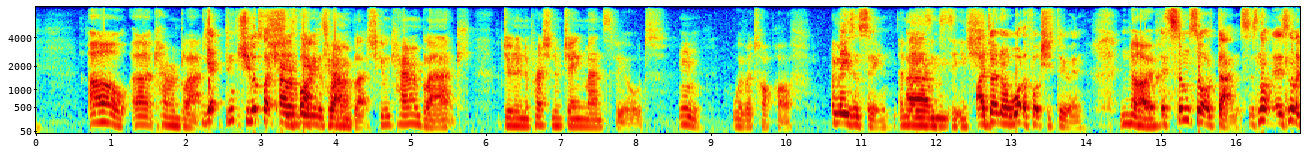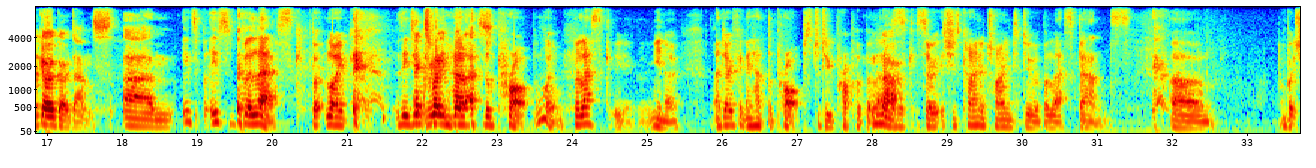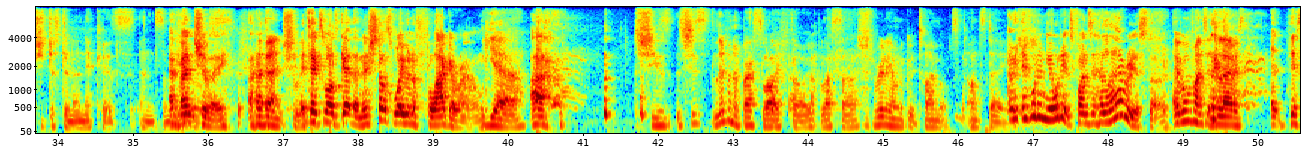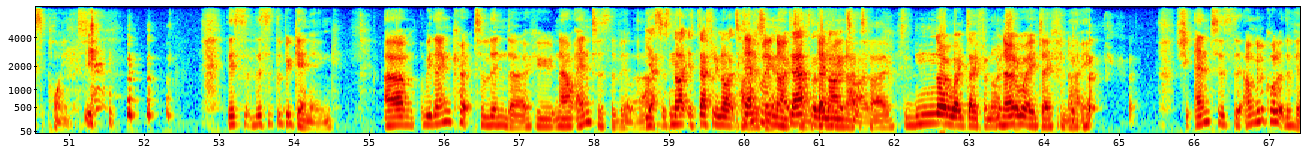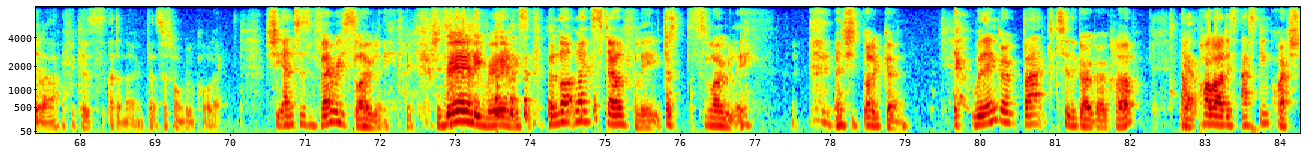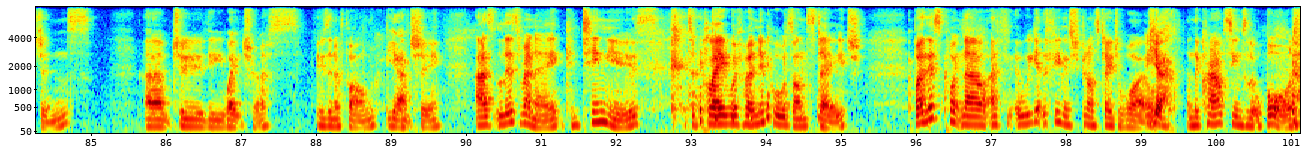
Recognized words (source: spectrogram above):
Oh, uh, Karen Black. Yeah, didn't she looks like Karen She's Black doing as Karen well? Black. She's giving Karen Black doing an impression of Jayne Mansfield Mm. with a top off. Amazing scene. Amazing Um, scene. She- I don't know what the fuck she's doing. No, It's some sort of dance. It's not. It's not a go-go dance. Um, it's it's burlesque, but like they didn't really have burlesque. the prop. Well, burlesque, you know. I don't think they had the props to do proper burlesque. So she's kind of trying to do a burlesque dance. Um, but she's just in her knickers and some. eventually. Eventually. it takes a while to get there. And then she starts waving a flag around. Yeah. Uh, She's she's living her best life though, bless her. She's really having a good time up on stage. I mean, everyone in the audience finds it hilarious, though. Everyone finds it hilarious at this point. Yeah. This this is the beginning. Um, we then cut to Linda, who now enters the villa. Yes, it's night. It's definitely nighttime. definitely isn't it? nighttime. Definitely, Definitely nighttime. It's no way day for night. No shoot. way, day for night. she enters the. I'm gonna call it the villa because I don't know. That's just what I'm gonna call it. She enters very slowly, like really, really, but not like stealthily, just slowly. And she's got a gun. We then go back to the Go Go Club, and Yeah. Pollard is asking questions um, to the waitress, who's in a thong, Yeah. isn't she? As Liz Renay continues to play with her nipples on stage. By this point now, I f- we get the feeling she's been on stage a while. Yeah. And the crowd seems a little bored.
